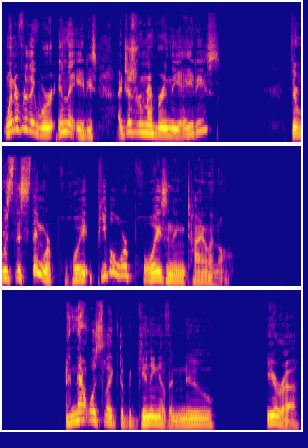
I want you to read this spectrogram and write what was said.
whenever they were in the 80s. I just remember in the 80s, there was this thing where po- people were poisoning Tylenol. And that was like the beginning of a new era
